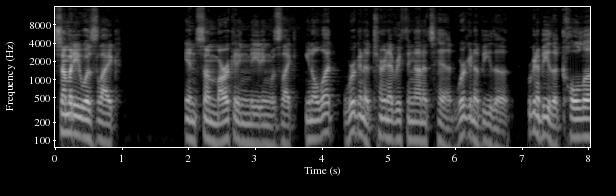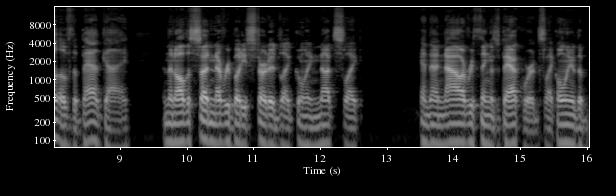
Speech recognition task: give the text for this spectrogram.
somebody was like in some marketing meeting was like, you know what? We're gonna turn everything on its head. We're gonna be the we're gonna be the cola of the bad guy. And then all of a sudden everybody started like going nuts, like and then now everything is backwards. Like only the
